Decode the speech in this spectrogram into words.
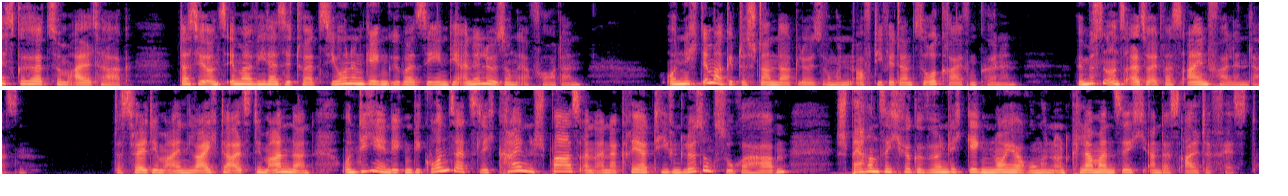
Es gehört zum Alltag, dass wir uns immer wieder Situationen gegenüber sehen, die eine Lösung erfordern. Und nicht immer gibt es Standardlösungen, auf die wir dann zurückgreifen können. Wir müssen uns also etwas einfallen lassen. Das fällt dem einen leichter als dem anderen, und diejenigen, die grundsätzlich keinen Spaß an einer kreativen Lösungssuche haben, sperren sich für gewöhnlich gegen Neuerungen und klammern sich an das Alte fest.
